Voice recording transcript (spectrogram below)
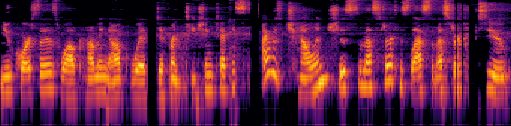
new courses while coming up with different teaching techniques. I was challenged this semester, this last semester, to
